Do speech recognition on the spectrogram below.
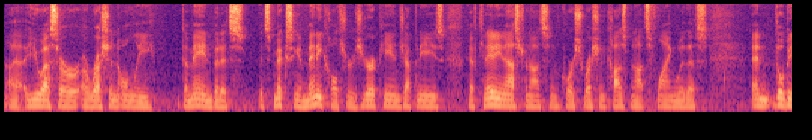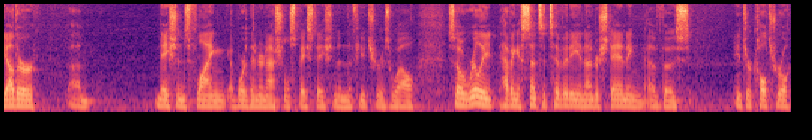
a U.S. or a Russian-only domain, but it's it's mixing of many cultures: European, Japanese. We have Canadian astronauts, and of course Russian cosmonauts flying with us, and there'll be other um, nations flying aboard the International Space Station in the future as well. So really having a sensitivity and understanding of those intercultural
